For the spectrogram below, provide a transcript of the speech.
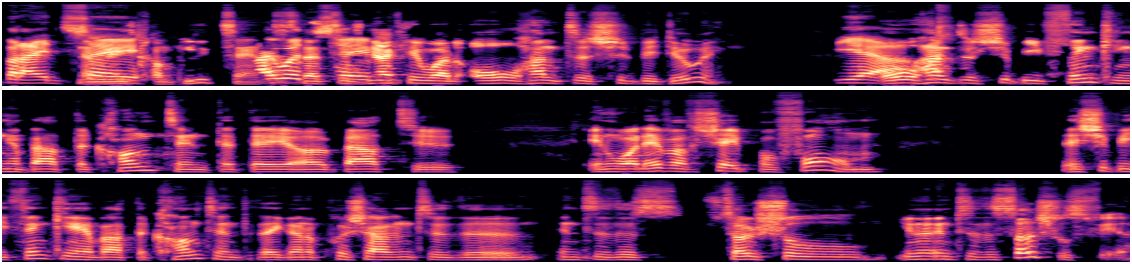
but i'd That say makes complete sense. would That's say- exactly what all hunters should be doing. yeah all hunters should be thinking about the content that they are about to, in whatever shape or form, they should be thinking about the content that they're going to push out into the into this social, you know, into the social sphere.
